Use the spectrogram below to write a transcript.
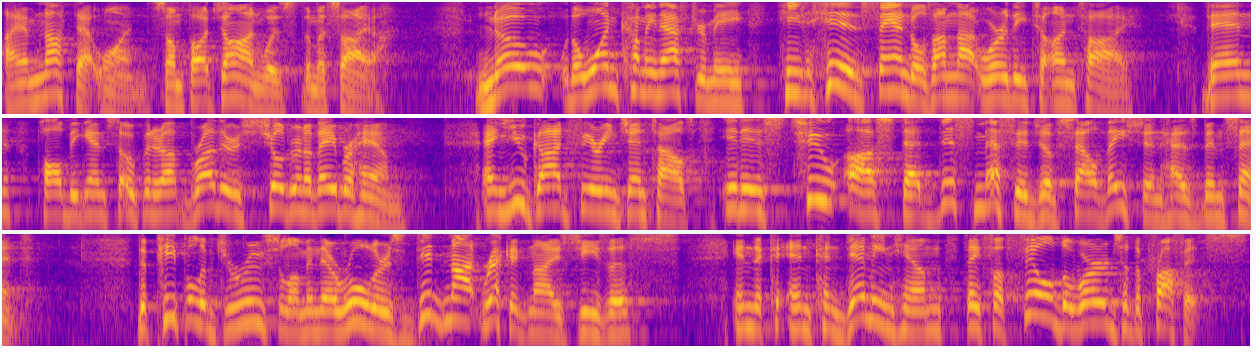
I am not that one. Some thought John was the Messiah. No, the one coming after me, he, his sandals I'm not worthy to untie. Then Paul begins to open it up. Brothers, children of Abraham, and you God fearing Gentiles, it is to us that this message of salvation has been sent. The people of Jerusalem and their rulers did not recognize Jesus. In, the, in condemning him, they fulfilled the words of the prophets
